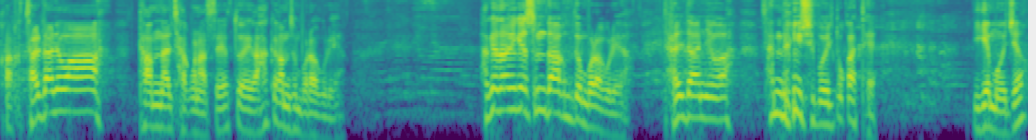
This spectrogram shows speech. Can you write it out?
가- 잘 다녀와. 다음 날 자고 났어요. 또 애가 학교 가면서 뭐라 그래요? 학교 다니겠습니다. 그럼 또 뭐라 그래요? 잘 다녀와. 365일 똑같아. 이게 뭐죠?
